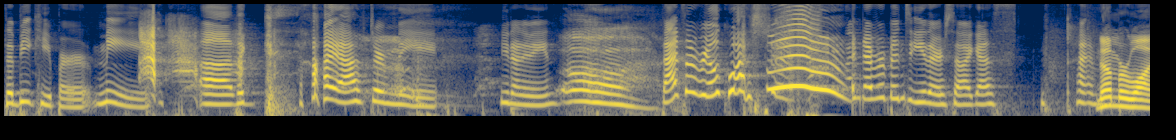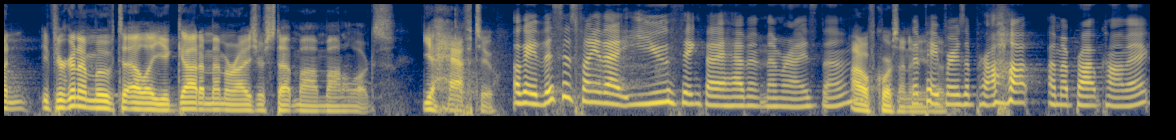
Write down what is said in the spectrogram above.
the beekeeper, me, uh, the guy after me. You know what I mean? Oh. That's a real question. I've never been to either, so I guess. Number one, if you're gonna move to LA, you gotta memorize your stepmom monologues. You have to. Okay, this is funny that you think that I haven't memorized them. Oh, of course I know. the you paper have. is a prop. I'm a prop comic.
